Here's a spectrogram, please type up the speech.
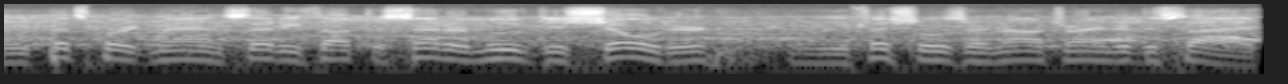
the Pittsburgh man said he thought the center moved his shoulder. The officials are now trying to decide.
